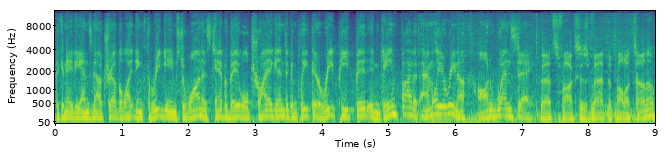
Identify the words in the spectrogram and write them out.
The Canadiens now trail the Lightning 3 games to 1 as Tampa Bay will try again to complete their repeat bid in game 5 at Amalie Arena on Wednesday. That's Fox's Matt Napolitano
